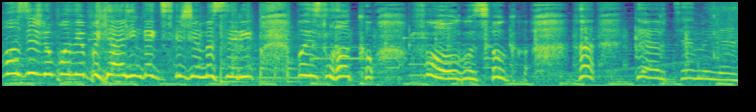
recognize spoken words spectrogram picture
Vocês não podem apanhar ninguém que seja maçarico. Põe-se logo fogo, sou. co- Até amanhã.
